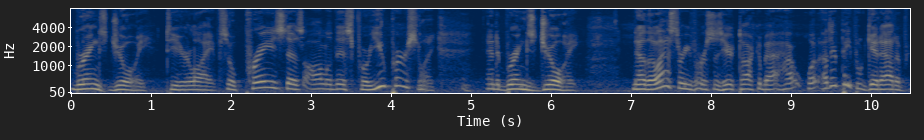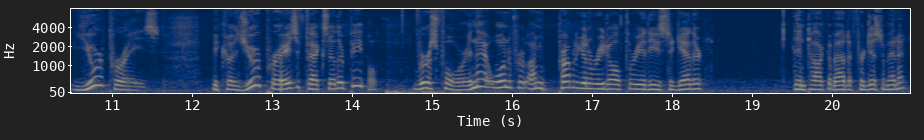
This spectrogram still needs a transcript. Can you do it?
brings joy to your life. So praise does all of this for you personally, and it brings joy. Now the last three verses here talk about how what other people get out of your praise, because your praise affects other people. Verse 4, isn't that wonderful? I'm probably going to read all three of these together, then talk about it for just a minute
